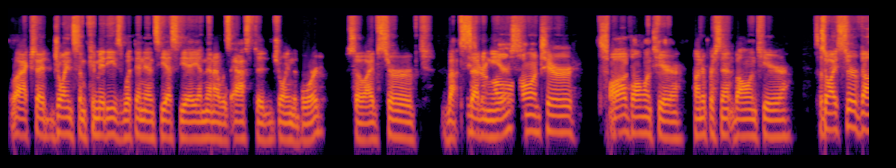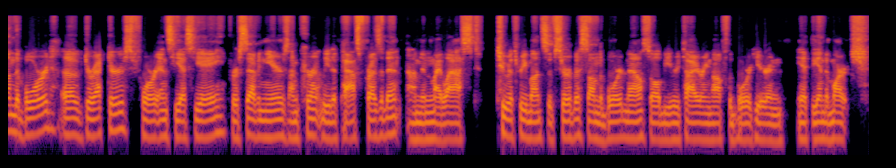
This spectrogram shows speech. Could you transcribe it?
well, actually, I joined some committees within NCSEA and then I was asked to join the board. So I've served about These seven years. volunteer. Spot. All volunteer, 100% volunteer. So, I served on the board of directors for NCSEA for seven years. I'm currently the past president. I'm in my last two or three months of service on the board now. So I'll be retiring off the board here and at the end of March.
